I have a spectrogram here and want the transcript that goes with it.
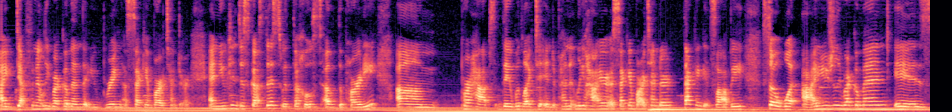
I definitely recommend that you bring a second bartender. And you can discuss this with the host of the party. Um, perhaps they would like to independently hire a second bartender, that can get sloppy. So what I usually recommend is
